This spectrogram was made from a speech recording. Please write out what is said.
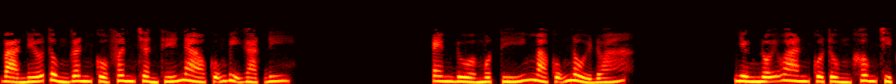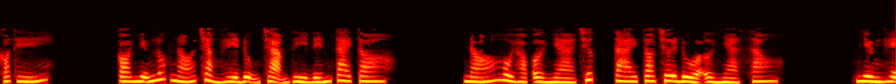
Và nếu Tùng gân cổ phân trần thế nào cũng bị gạt đi. Em đùa một tí mà cũng nổi đóa. Nhưng nỗi oan của Tùng không chỉ có thế. Có những lúc nó chẳng hề đụng chạm gì đến tai to. Nó ngồi học ở nhà trước, tai to chơi đùa ở nhà sau. Nhưng hễ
